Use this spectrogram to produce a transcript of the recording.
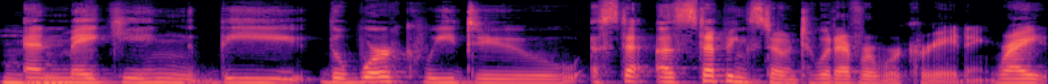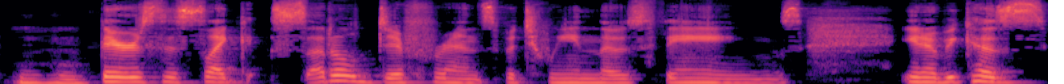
mm-hmm. and making the the work we do a, ste- a stepping stone to whatever we're creating right mm-hmm. there's this like subtle difference between those things you know because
